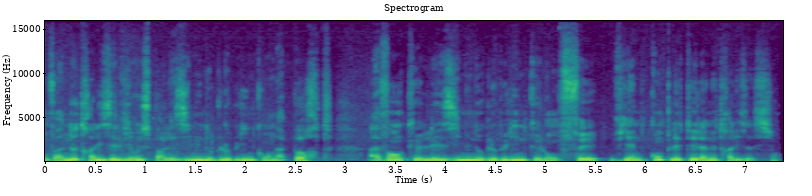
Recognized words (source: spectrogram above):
On va neutraliser le virus par les immunoglobulines qu'on apporte avant que les immunoglobulines que l'on fait viennent compléter la neutralisation.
